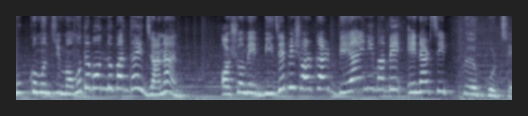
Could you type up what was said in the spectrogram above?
মুখ্যমন্ত্রী মমতা বন্দ্যোপাধ্যায় জানান, অসমে বিজেপি সরকার বেআইনিভাবে এনআরসি প্রয়োগ করছে।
